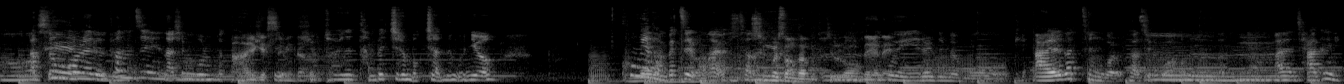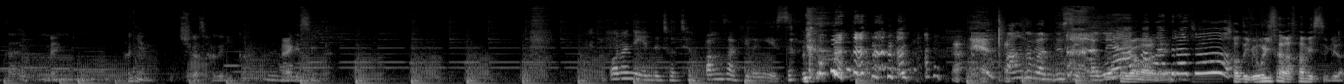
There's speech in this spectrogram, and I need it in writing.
어, 딱정벌레는 새- 편지나 심부름 같은 아, 거 알겠습니다. 키우죠. 저희는 단백질은 먹지 않는군요. 콩에 단백질 많아요. 괜찮아요. 식물성 단백질로. 음, 네네. 그리고 예를 들면 뭐 이렇게 알 같은 걸 가지고 음. 한다든가 음. 알은 작으니까요. 네. 하긴 쥐가 작으니까. 음. 알겠습니다. 뻔한 얘기인데 저 제빵사 기능이 있어요. 빵도 만들 수 있다고? 훌륭하네. 저도 요리사가 3 있습니다.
